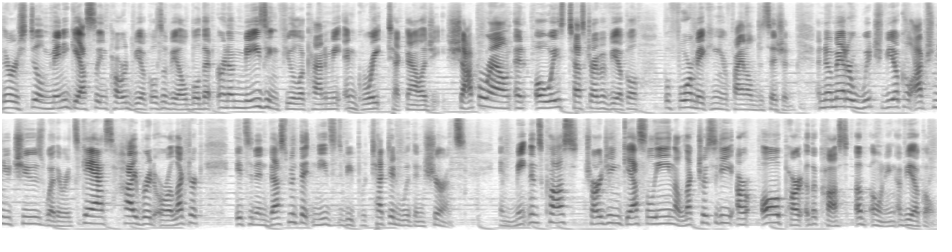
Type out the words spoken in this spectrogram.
There are still many gasoline powered vehicles available that earn amazing fuel economy and great technology. Shop around and always test drive a vehicle before making your final decision. And no matter which vehicle option you choose, whether it's gas, hybrid, or electric, it's an investment that needs to be protected with insurance. And maintenance costs, charging, gasoline, electricity are all part of the cost of owning a vehicle.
